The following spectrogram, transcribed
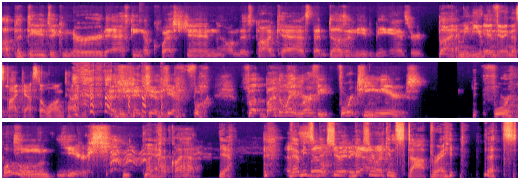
a pedantic nerd asking a question on this podcast that doesn't need to be answered. But I mean, you've been doing this podcast a long time. yeah. For, but by the way, Murphy, 14 Hmm. years. 14 years. Yeah. clap, clap. Yeah. That means So next year next year we can stop, right? That's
